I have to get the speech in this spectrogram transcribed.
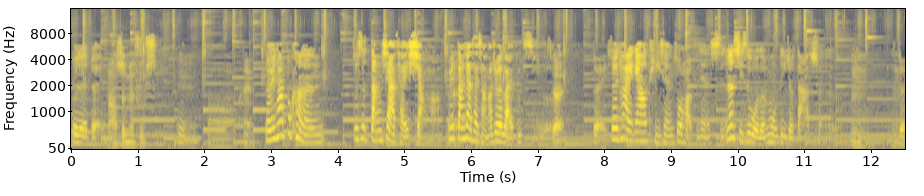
对对对。然后顺便复习。嗯。哦，等于他不可能就是当下才想嘛，因为当下才想，他就会来不及了。对。对，所以他一定要提前做好这件事。那其实我的目的就达成了。嗯，嗯对。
